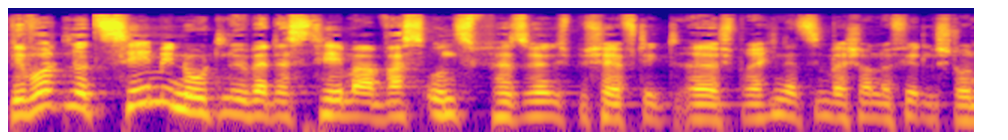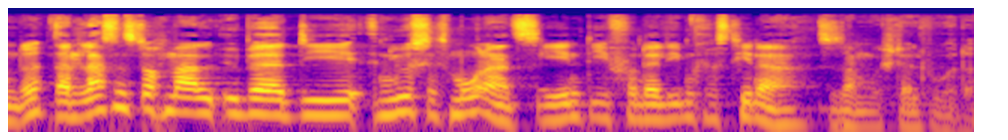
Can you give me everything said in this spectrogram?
Wir wollten nur zehn Minuten über das Thema, was uns persönlich beschäftigt, äh, sprechen. Jetzt sind wir schon eine Viertelstunde. Dann lass uns doch mal über die News des Monats gehen, die von der lieben Christina zusammengestellt wurde.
